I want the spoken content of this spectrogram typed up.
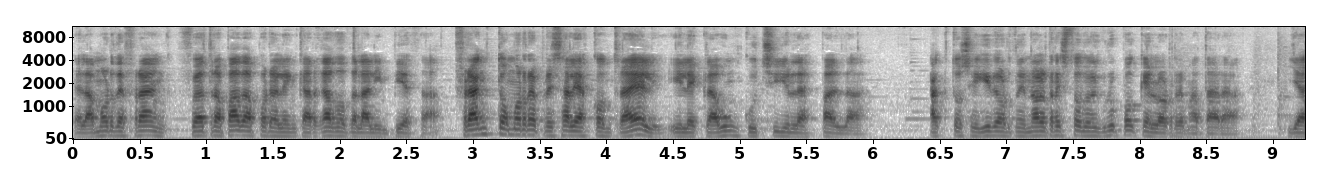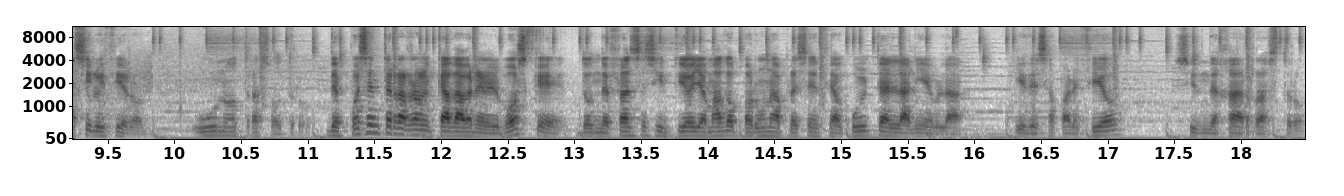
el amor de Frank, fue atrapada por el encargado de la limpieza. Frank tomó represalias contra él y le clavó un cuchillo en la espalda. Acto seguido ordenó al resto del grupo que lo rematara. Y así lo hicieron, uno tras otro. Después enterraron el cadáver en el bosque, donde Frank se sintió llamado por una presencia oculta en la niebla, y desapareció sin dejar rastro.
